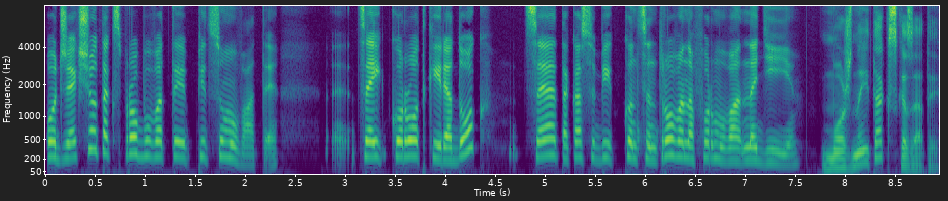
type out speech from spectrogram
Отже, якщо так спробувати підсумувати, е, цей короткий рядок – це така собі концентрована формула надії. Можна і так сказати.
